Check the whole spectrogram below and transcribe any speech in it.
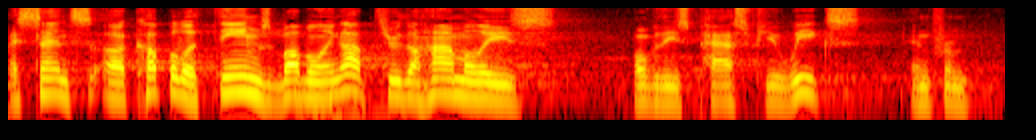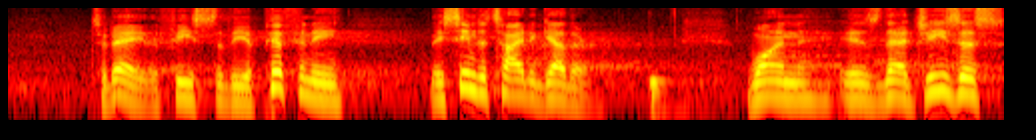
I sense a couple of themes bubbling up through the homilies over these past few weeks and from today, the Feast of the Epiphany. They seem to tie together. One is that Jesus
